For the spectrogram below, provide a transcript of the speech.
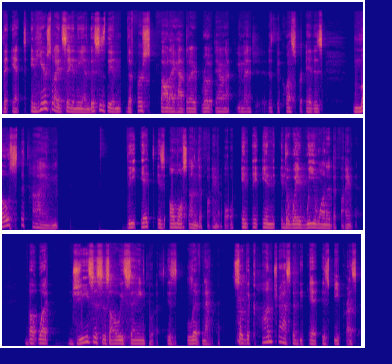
the it? And here's what I'd say in the end. This is the the first thought I had that I wrote down after you mentioned it is the quest for it is most of the time the it is almost undefinable in, in, in the way we want to define it. But what Jesus is always saying to us is live now so mm. the contrast of the it is be present.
